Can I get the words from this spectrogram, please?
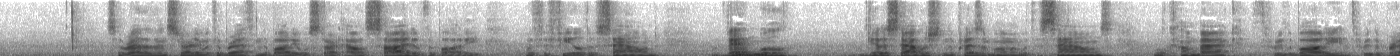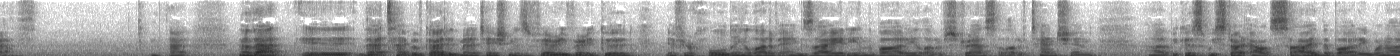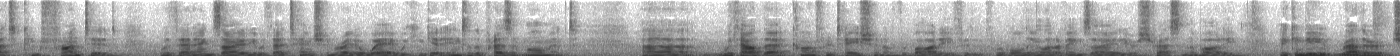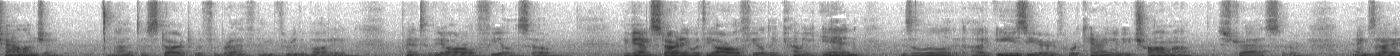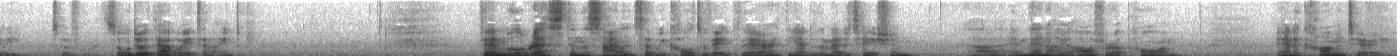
So rather than starting with the breath and the body, we'll start outside of the body with the field of sound. Then we'll get established in the present moment with the sounds. We'll come back through the body and through the breath. With that. Now that is, that type of guided meditation is very, very good if you're holding a lot of anxiety in the body, a lot of stress, a lot of tension, uh, because we start outside the body, we're not confronted with that anxiety, with that tension right away. We can get into the present moment uh, without that confrontation of the body. If, if, we're holding a lot of anxiety or stress in the body, it can be rather challenging uh, to start with the breath and through the body and then to the aural field. So Again, starting with the aural field and coming in is a little uh, easier if we're carrying any trauma, stress, or anxiety, so forth. So we'll do it that way tonight. Then we'll rest in the silence that we cultivate there at the end of the meditation. Uh, and then I offer a poem and a commentary.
